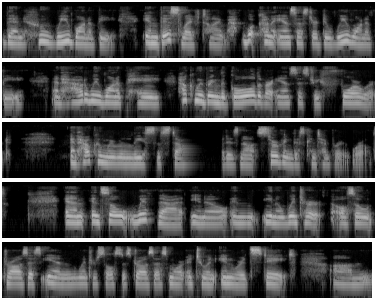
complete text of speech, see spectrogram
then who we want to be in this lifetime. What kind of ancestor do we want to be? And how do we want to pay? How can we bring the gold of our ancestry forward? And how can we release the stuff that is not serving this contemporary world? and and so with that you know and you know winter also draws us in winter solstice draws us more into an inward state um,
